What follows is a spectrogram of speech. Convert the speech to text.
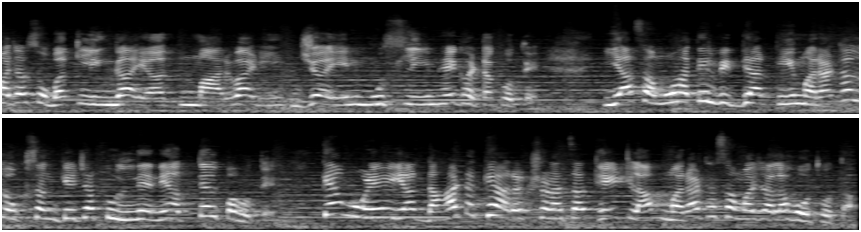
समाजासोबत लिंगायत मारवाडी जैन मुस्लिम हे घटक होते. या समूहातील विद्यार्थी मराठा लोकसंख्येच्या तुलनेने अत्यल्प होते. त्यामुळे या दहा टक्के आरक्षणाचा थेट लाभ मराठा समाजाला होत होता.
